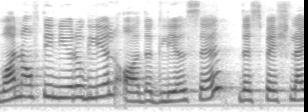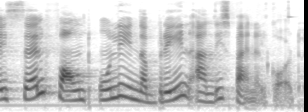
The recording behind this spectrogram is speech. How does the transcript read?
one of the neuroglial or the glial cell, the specialized cell found only in the brain and the spinal cord.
